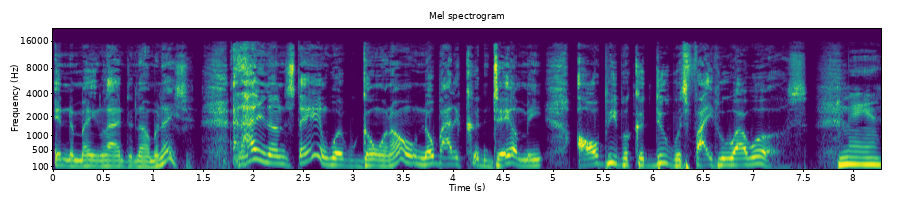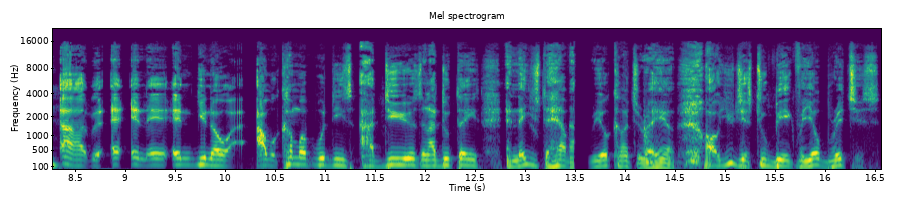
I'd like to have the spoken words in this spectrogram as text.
in the mainline denomination, and I didn't understand what was going on. Nobody couldn't tell me. All people could do was fight who I was Man. uh, and, and and you know, I would come up with these ideas and I do things, and they used to have real country right here. Oh, you just too big for your britches.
